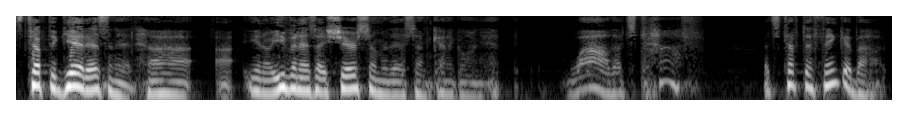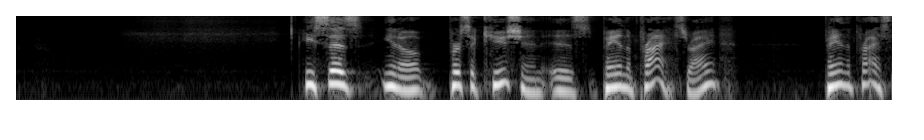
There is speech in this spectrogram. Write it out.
It's tough to get, isn't it? Uh, uh, you know, even as I share some of this, I'm kind of going, wow, that's tough. That's tough to think about. He says, you know, persecution is paying the price, right? Paying the price.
